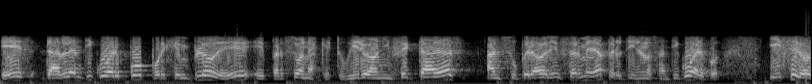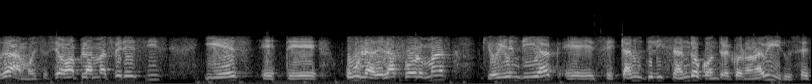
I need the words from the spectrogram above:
es darle anticuerpos, por ejemplo, de personas que estuvieron infectadas, han superado la enfermedad, pero tienen los anticuerpos. Y se los damos, eso se llama plasmaferesis y es este, una de las formas que hoy en día eh, se están utilizando contra el coronavirus, es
